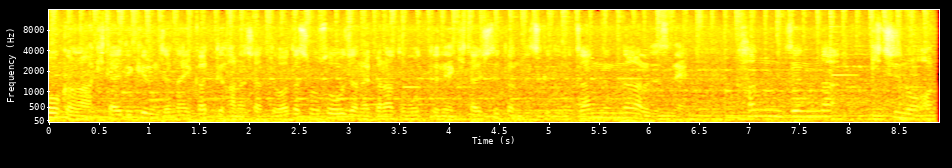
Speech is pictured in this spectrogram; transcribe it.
効果が期待できるんじゃないかっていう話あって私もそうじゃないかなと思ってね期待してたんですけども残念ながらですね完全な基地のあのモ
